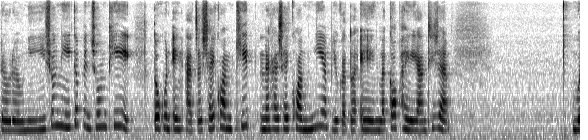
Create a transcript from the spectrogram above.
เร็วๆนี้ ช่วงนี้ก็เป็นช่วงที่ตัวคุณเองอาจจะใช้ความคิดนะคะ ใช้ความเงียบอยู่กับตัวเอง แล้วก็พยายามที่จะ เว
